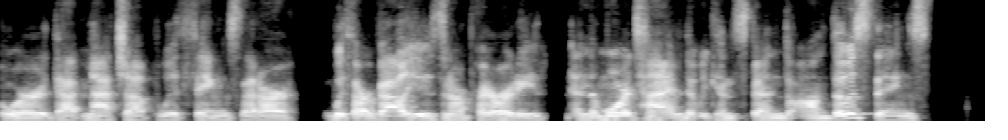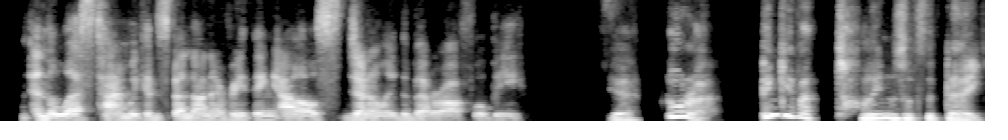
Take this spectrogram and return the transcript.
or that match up with things that are with our values and our priorities. And the more time that we can spend on those things and the less time we can spend on everything else, generally the better off we'll be. Yeah. Laura, thinking about times of the day.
